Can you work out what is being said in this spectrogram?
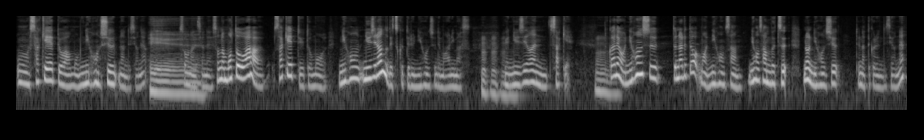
うん、酒とはもう日本酒なんですよね。そうなんですよね。その元は酒っていうともう日本ニュージーランドで作ってる日本酒でもあります、ニュージーランド酒。とかでも日本酒となるともう日本産日本産物の日本酒ってなってくるんですよね。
